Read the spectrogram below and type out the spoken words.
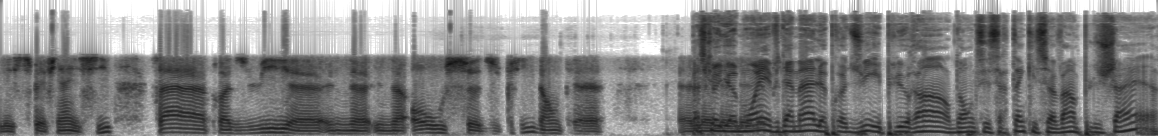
les stupéfiants ici. Ça produit une, une hausse du prix, donc parce qu'il y a moins, évidemment, le produit est plus rare, donc c'est certain qu'il se vend plus cher.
